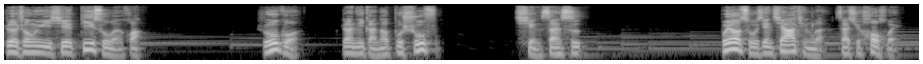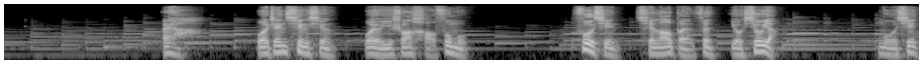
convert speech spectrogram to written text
热衷于一些低俗文化如果让你感到不舒服请三思。不要组建家庭了再去后悔。哎呀我真庆幸我有一双好父母。父亲勤劳本分有修养。母亲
